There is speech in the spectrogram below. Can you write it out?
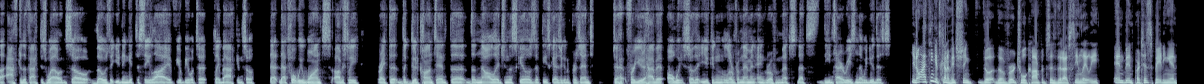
uh, after the fact as well. And so, those that you didn't get to see live, you'll be able to play back. And so, that that's what we want obviously right the the good content the the knowledge and the skills that these guys are going to present to for you to have it always so that you can learn from them and, and grow from them. that's that's the entire reason that we do this You know, I think it's kind of interesting the the virtual conferences that I've seen lately and been participating in.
